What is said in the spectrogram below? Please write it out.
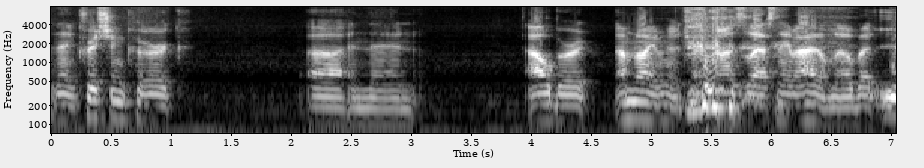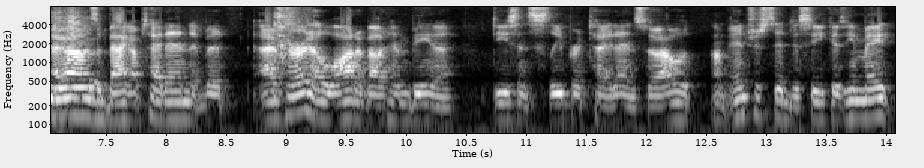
and then Christian Kirk, uh, and then Albert. I'm not even going to try to pronounce his last name. I don't know, but I got him as a backup tight end. But I've heard a lot about him being a decent sleeper tight end. So I will, I'm interested to see because he may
